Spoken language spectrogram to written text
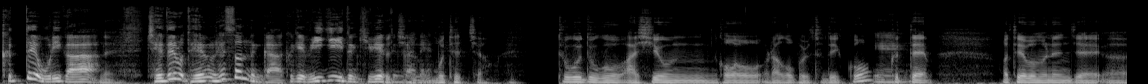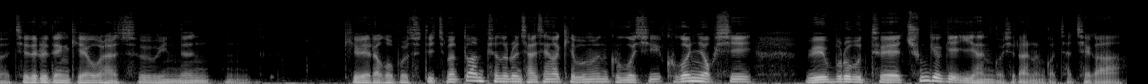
그때 우리가 네. 제대로 대응을 했었는가? 그게 위기이든 기회든 그렇죠. 간에. 못했죠. 예. 두고두고 아쉬운 거라고 볼 수도 있고 예. 그때 어떻게 보면은 이제 어, 제대로 된 개혁을 할 수 있는 음, 기회라고 볼 수도 있지만 또 한편으로는 잘 생각해 보면 그것이 그건 역시 외부로부터의 충격에 의한 것이라는 것 자체가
